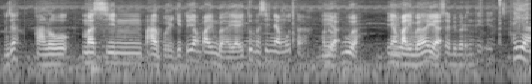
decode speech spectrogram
maksudnya kalau mesin pabrik itu yang paling bahaya itu mesin yang muter menurut Iya. gua yang Iya, paling bahaya Bisa diberhentiin. iya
